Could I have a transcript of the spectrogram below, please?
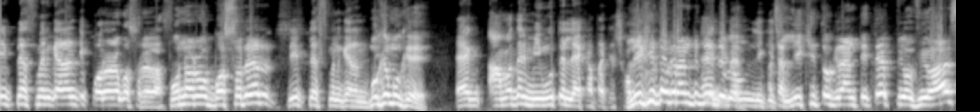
রিপ্লেসমেন্ট গ্যারান্টি পনেরো বছরের আছে। পনেরো বছরের রিপ্লেসমেন্ট গ্যারান্টি মুখে মুখে? এক আমাদের মিমুতে লেখা থাকে সব। লিখিত গ্যারান্টি দিয়ে দেবেন। আচ্ছা লিখিত গ্যারান্টিতে প্রিয় ভিউয়ার্স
